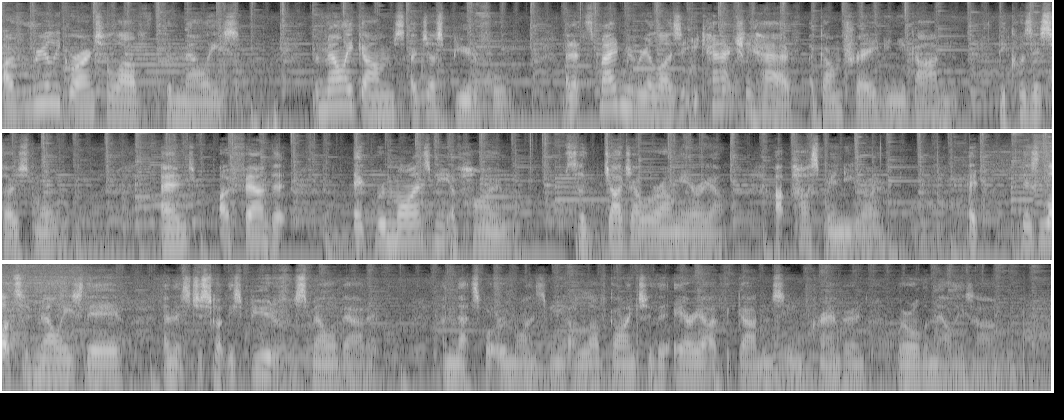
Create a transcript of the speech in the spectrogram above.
I've really grown to love the mallees. The mallee gums are just beautiful and it's made me realise that you can actually have a gum tree in your garden because they're so small. And I've found that it reminds me of home, so Djaara, up past Bendigo. It, there's lots of mallees there and it's just got this beautiful smell about it. And that's what reminds me, I love going to the area of the gardens in Cranbourne where all the mallees are.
